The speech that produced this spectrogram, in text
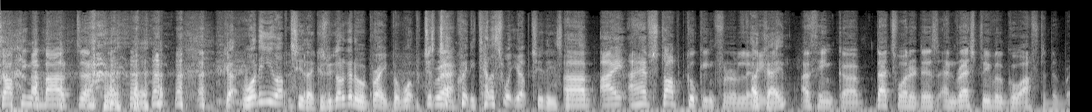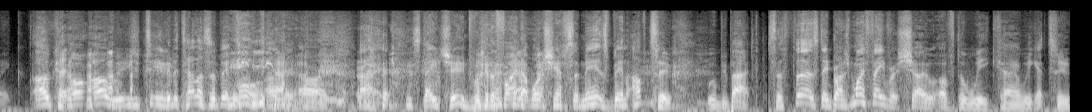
talking about uh, What are you up to though? Because we've got to go to a break. But what, just Right. tell, quickly tell us what you're up to these days. uh, I I have stopped cooking for a living. Okay. I think uh, that's what it is, and rest we will go after the break. Okay. Oh, oh you t- you're going to tell us a bit more. Okay. All right. Right. stay tuned. We're going to find out what Chef Samir's been up to. We'll be back. It's the Thursday brunch, my favourite show of the week. Uh, we get to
